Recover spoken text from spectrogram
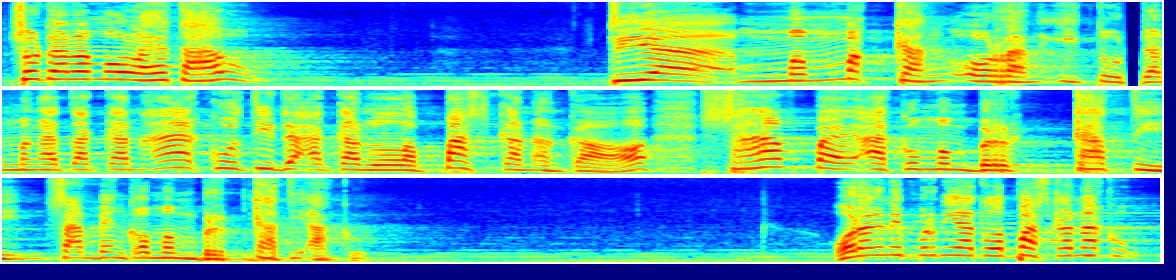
Saudara mulai tahu dia memegang orang itu dan mengatakan, "Aku tidak akan lepaskan engkau sampai aku memberkati, sampai engkau memberkati aku." Orang ini berniat lepaskan aku.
